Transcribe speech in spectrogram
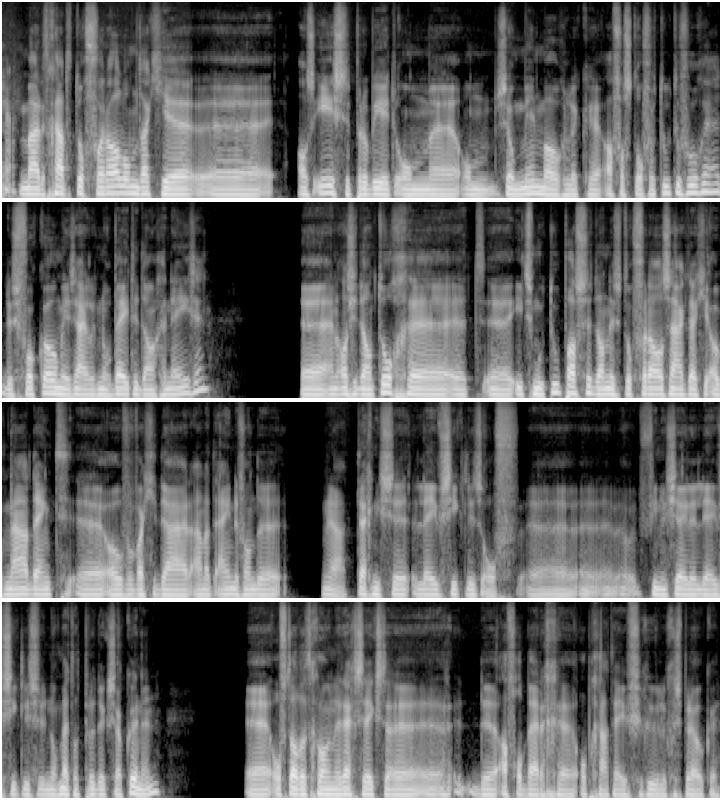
Ja. Maar het gaat er toch vooral om dat je als eerste probeert om, om zo min mogelijk afvalstoffen toe te voegen. Dus voorkomen is eigenlijk nog beter dan genezen. en als je dan toch het, iets moet toepassen, dan is het toch vooral zaak dat je ook nadenkt over wat je daar aan het einde van de ja, technische levenscyclus of financiële levenscyclus nog met dat product zou kunnen. Uh, of dat het gewoon rechtstreeks de, de afvalberg uh, opgaat, even figuurlijk gesproken.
